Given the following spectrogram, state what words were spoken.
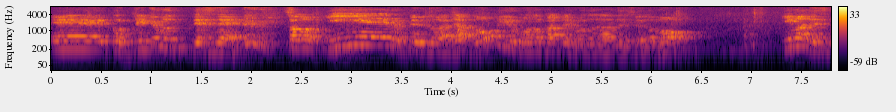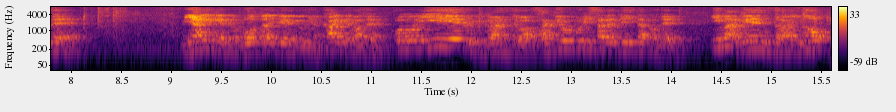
えーと、結局ですねその EAL というのはじゃあどういうものかということなんですけども今ですね宮城県の防災計画には書いてません。この EAL に関しては先送りされていたので今現在の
